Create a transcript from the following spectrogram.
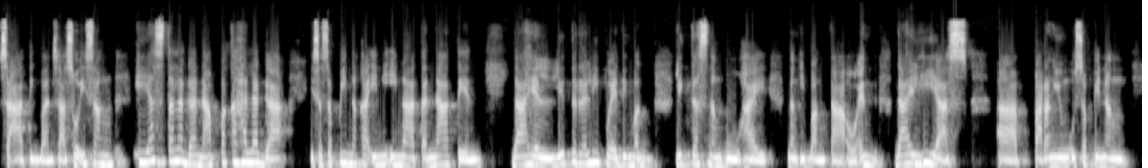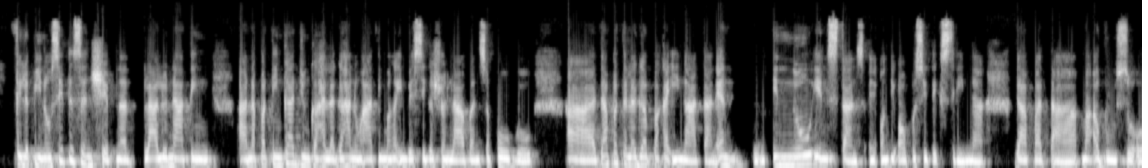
sa ating bansa. So isang hiyas talaga, napakahalaga, isa sa pinaka iniingatan natin dahil literally pwedeng magligtas ng buhay ng ibang tao. And dahil hiyas, ah, parang yung usapin ng Filipino citizenship na lalo nating ah, napatingkad yung kahalagahan ng ating mga investigasyon laban sa Pogo, ah, dapat talaga pakaingatan and in no instance eh, on the opposite extreme na dapat ah, maabuso o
